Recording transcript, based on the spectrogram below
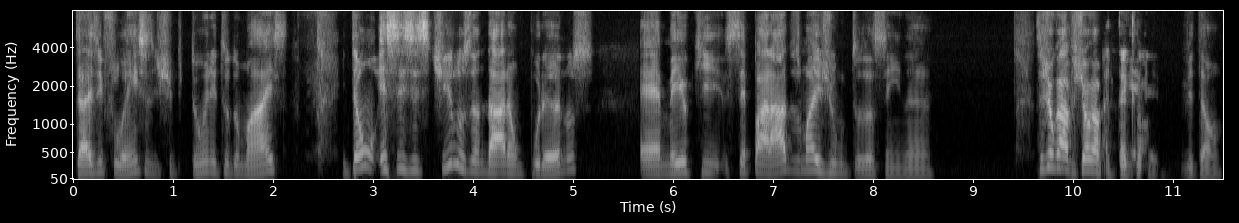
traz influências de chiptune e tudo mais. Então, esses estilos andaram por anos é, meio que separados, mas juntos, assim, né? Você jogava, jogava Até que... Vitão?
